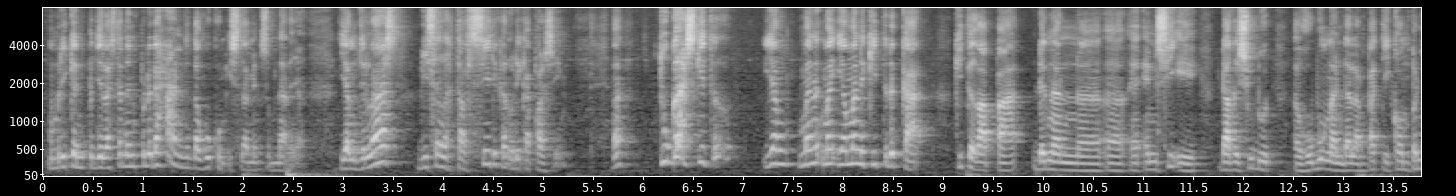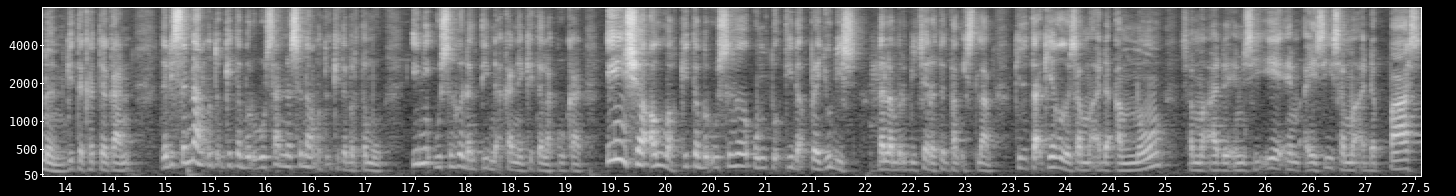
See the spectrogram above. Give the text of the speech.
memberikan penjelasan dan pendedahan tentang hukum Islam yang sebenarnya. Yang jelas disalah tafsirkan oleh kapal sing. Ha? Tugas kita yang mana yang mana kita dekat kita rapat dengan uh, uh, MCA dari sudut uh, hubungan dalam parti komponen kita katakan. Jadi senang untuk kita berurusan dan senang untuk kita bertemu. Ini usaha dan tindakan yang kita lakukan. insya-Allah kita berusaha untuk tidak prejudis dalam berbicara tentang Islam. Kita tak kira sama ada AMNO sama ada MCA MIC sama ada PAS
